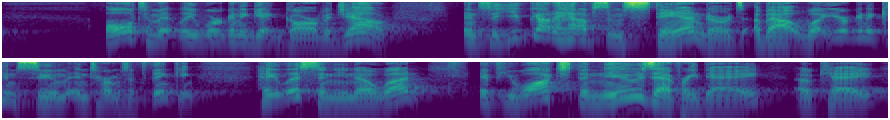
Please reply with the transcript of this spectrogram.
ultimately we're going to get garbage out. And so you've got to have some standards about what you're going to consume in terms of thinking. Hey, listen, you know what? If you watch the news every day, okay,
